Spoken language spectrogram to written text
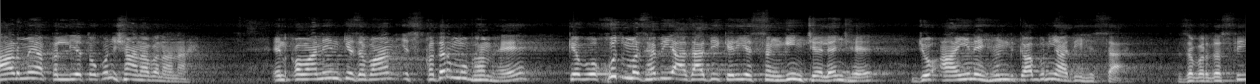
आड़ में अकलीतों को निशाना बनाना है। इन कवानीन की ज़बान इस कदर मुबहम है कि वो ख़ुद मजहबी आज़ादी के लिए संगीन चैलेंज है, जो आइन हिंद का बुनियादी हिस्सा है। ज़बरदस्ती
